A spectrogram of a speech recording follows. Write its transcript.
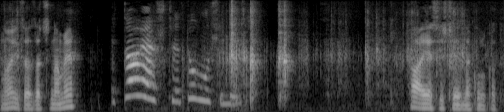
No i co, zaczynamy? To jeszcze tu musi być. A, jest jeszcze jedna kulka. tu.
